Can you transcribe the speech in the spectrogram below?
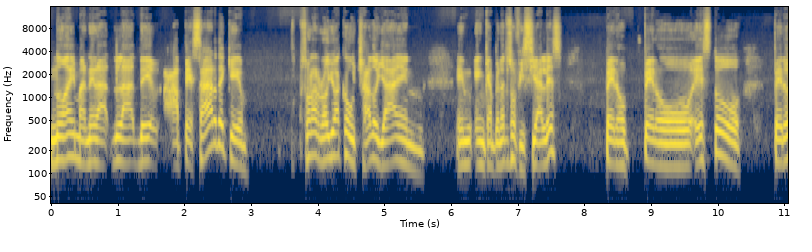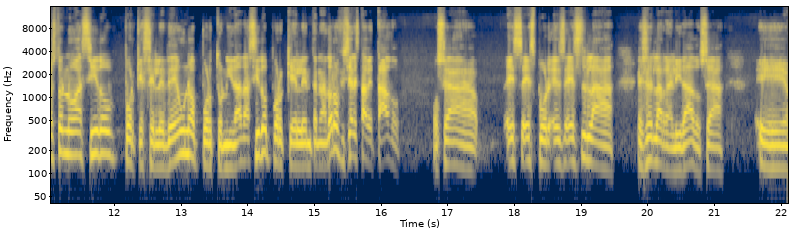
no hay manera. La de, a pesar de que Sora Arroyo ha coachado ya en, en, campeonatos oficiales, pero, pero esto pero esto no ha sido porque se le dé una oportunidad, ha sido porque el entrenador oficial está vetado. O sea, es, es por, es, es la, esa es la realidad. O sea, eh,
